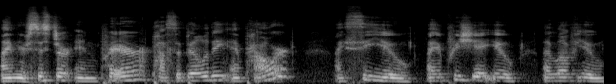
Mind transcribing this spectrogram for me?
I'm your sister in prayer, possibility, and power. I see you. I appreciate you. I love you.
